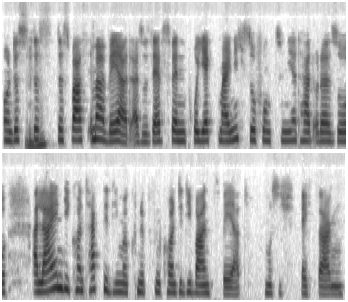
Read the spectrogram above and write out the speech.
Und das, mhm. das, das war es immer wert. Also selbst wenn ein Projekt mal nicht so funktioniert hat oder so, allein die Kontakte, die man knüpfen konnte, die waren es wert, muss ich echt sagen.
